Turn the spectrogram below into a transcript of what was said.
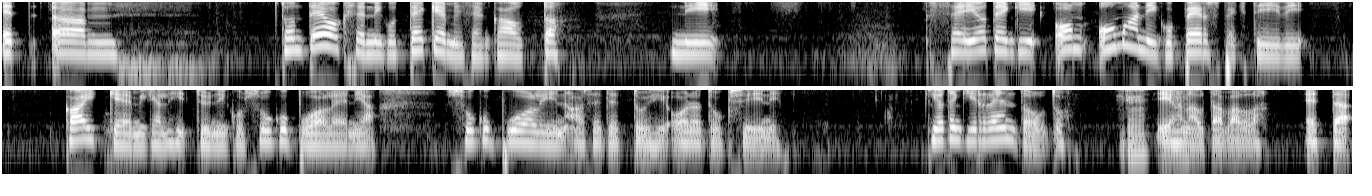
et, ähm, tuon teoksen niin tekemisen kautta – niin se jotenkin om, oma niin kuin perspektiivi kaikkeen, mikä liittyy niin kuin sukupuoleen ja sukupuoliin asetettuihin odotuksiin, niin jotenkin rentoutu mm. ihanalla tavalla. Että,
